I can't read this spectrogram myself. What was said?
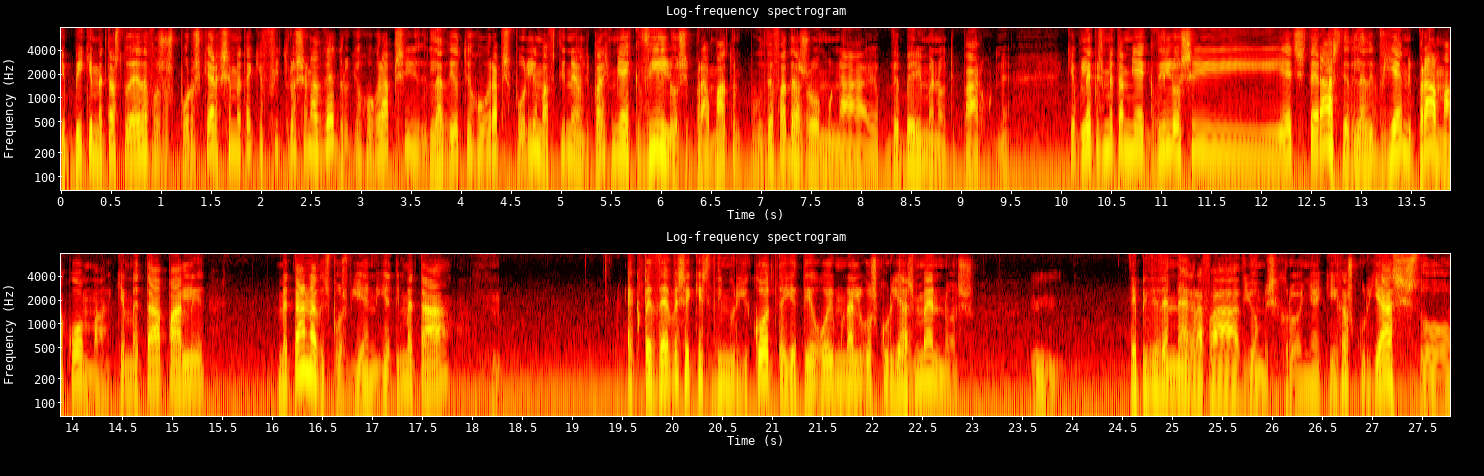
και μπήκε μετά στο έδαφος ο σπόρος και άρχισε μετά και φύτρωσε ένα δέντρο. Και έχω γράψει, δηλαδή ότι έχω γράψει πολύ με αυτήν, ότι υπάρχει μια εκδήλωση πραγμάτων που δεν φανταζόμουν, να, δεν περίμενα ότι υπάρχουν και βλέπεις μετά μια εκδήλωση έτσι τεράστια, δηλαδή βγαίνει πράγμα ακόμα. Και μετά πάλι, μετά να δεις πως βγαίνει, γιατί μετά εκπαιδεύεσαι και στη δημιουργικότητα, γιατί εγώ ήμουν λίγο σκουριασμένος. Επειδή δεν έγραφα δυόμιση χρόνια και είχα σκουριάσει στο,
